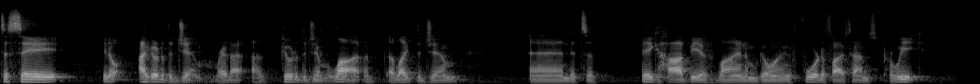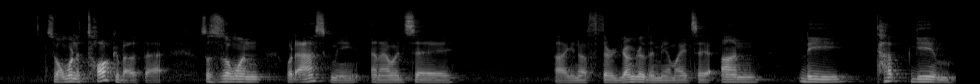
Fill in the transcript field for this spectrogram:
to say you know, I go to the gym, right? I, I go to the gym a lot. I, I, like the gym, and it's a big hobby of mine. I'm going four to five times per week. So I want to talk about that. So someone would ask me, and I would say, uh, you know, if they're younger than me, I might say, an the top game.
